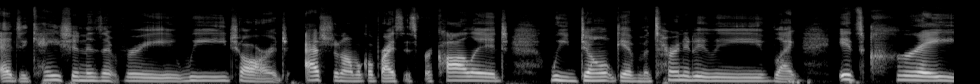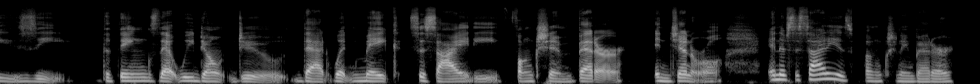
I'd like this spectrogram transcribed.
Education isn't free. We charge astronomical prices for college. We don't give maternity leave. Like, mm-hmm. it's crazy the things that we don't do that would make society function better in general. And if society is functioning better,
